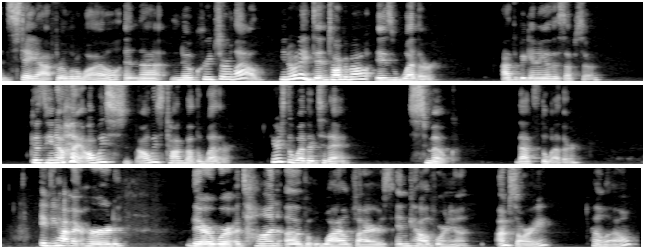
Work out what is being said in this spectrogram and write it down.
and stay at for a little while, and that no creeps are allowed. You know what I didn't talk about is weather at the beginning of this episode. Because you know, I always always talk about the weather. Here's the weather today. Smoke. That's the weather. If you haven't heard, there were a ton of wildfires in California. I'm sorry. Hello?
